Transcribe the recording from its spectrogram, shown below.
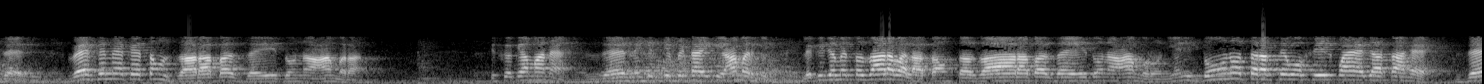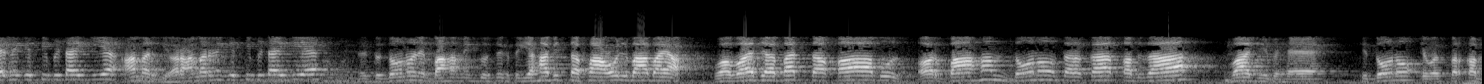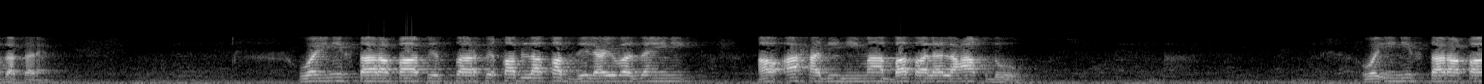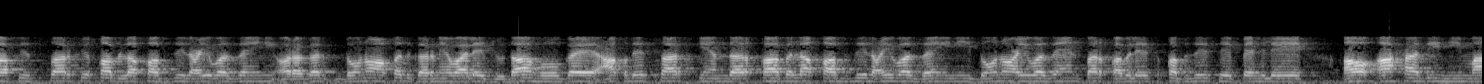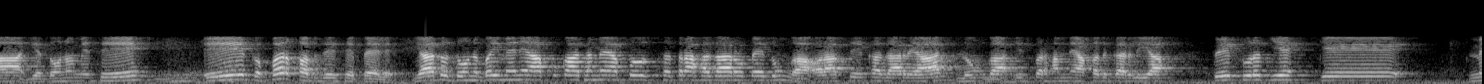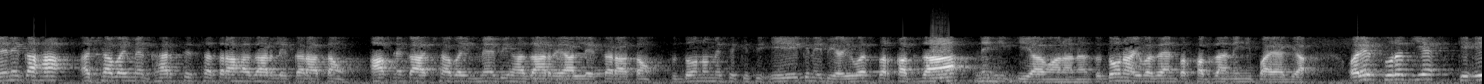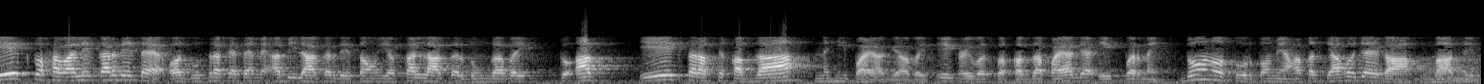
زید. ویسے میں کہتا ہوں زارابا زید عمران اس کا کیا مانا ہے؟ زید نے کس کی پٹائی کی؟ عمر کی. لیکن جب میں تزاربا لاتا ہوں تزاربا زید عمر یعنی دونوں طرف سے وہ فیل پایا جاتا ہے. زید نے کس کی پٹائی کی ہے؟ عمر کی. اور عمر نے کس کی پٹائی کی ہے؟ تو دونوں نے باہم ایک دوسرے تو یہاں بھی تفاعل باب آیا. وہ وجبت تقابض اور باہم دونوں طرح کا قبضہ واجب ہے کہ دونوں عوض پر قبضہ کریں. وَإِنِ افْتَرَقَا فِي الصَّرْفِ قَبْلَ قَبْضِ الْعِوَزَيْنِ أَوْ أَحَدِهِمَا بَطَلَ الْعَقْدُ وَإِنِ افْتَرَقَا فِي الصَّرْفِ قَبْلَ قَبْضِ الْعِوَزَيْنِ اور اگر دونوں عقد کرنے والے جدا ہو گئے عقد صرف کے اندر قبل قبض العوزین دونوں عوزین پر قبل قبضے سے پہلے، او احدہما یا دونوں میں سے ایک پر قبضے سے پہلے۔ یا تو دونوں بھائی میں نے آپ کو کہا تھا میں آپ کو سترہ ہزار روپے دوں گا اور آپ سے ایک ہزار ریال لوں گا، اس پر ہم نے عقد کر لیا۔ تو ایک صورت یہ کہ میں نے کہا اچھا بھائی، میں گھر سے سترہ ہزار لے کر آتا ہوں۔ آپ نے کہا اچھا بھائی، میں بھی ہزار ریال لے کر آتا ہوں۔ تو دونوں میں سے کسی ایک نے بھی عوض پر قبضہ نہیں کیا، مولانا۔ تو دونوں عوضین پر قبضہ نہیں پایا گیا۔ اور ایک صورت یہ کہ ایک تو حوالے کر دیتا ہے اور دوسرا کہتا ہے، میں ابھی لا کر دیتا ہوں یا کل لا کر دوں گا بھائی۔ تو اب ایک طرف سے قبضہ نہیں پایا گیا بھائی۔ ایک عوض پر قبضہ پایا گیا، ایک پر نہیں۔ دونوں صورتوں میں عقد کیا ہو جائے گا؟ باطل۔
